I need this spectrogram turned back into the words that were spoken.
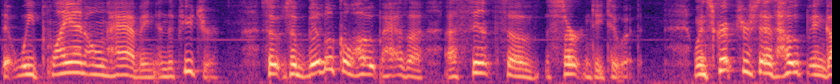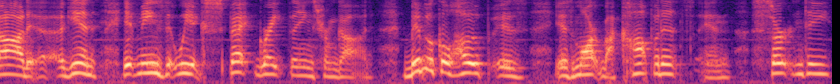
that we plan on having in the future. So, so biblical hope has a, a sense of certainty to it. When Scripture says hope in God, again, it means that we expect great things from God. Biblical hope is, is marked by confidence and certainty,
